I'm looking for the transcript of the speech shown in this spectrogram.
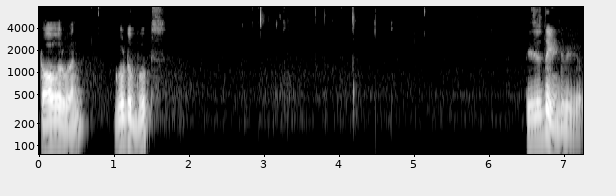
Tower 1, go to books. This is the individual.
